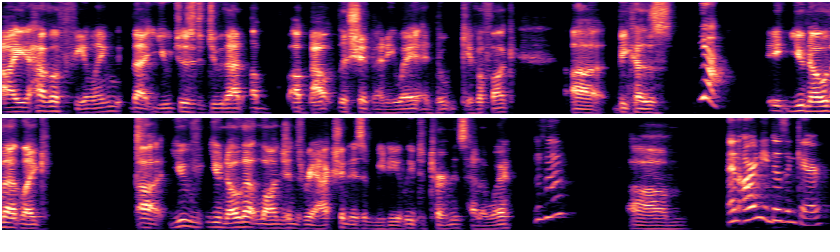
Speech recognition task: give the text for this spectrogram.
I have a feeling that you just do that ab- about the ship anyway and don't give a fuck, uh, because Yeah. it- you know that like, uh, you you know that Longin's reaction is immediately to turn his head away. hmm Um, And Arnie doesn't care.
